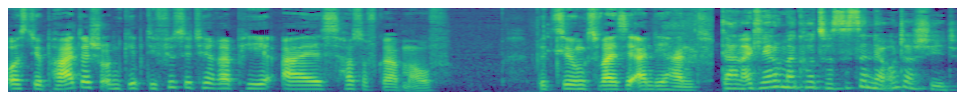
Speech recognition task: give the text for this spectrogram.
osteopathisch und gebe die Physiotherapie als Hausaufgaben auf beziehungsweise an die Hand. Dann erklär doch mal kurz, was ist denn der Unterschied?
